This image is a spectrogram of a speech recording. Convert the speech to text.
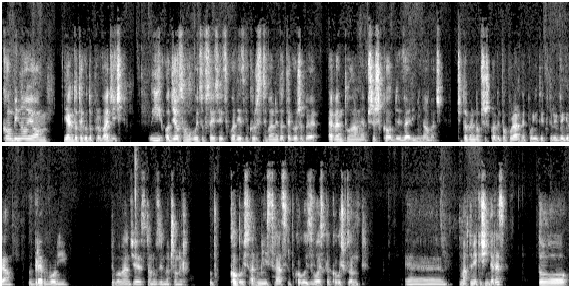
kombinują, jak do tego doprowadzić. I oddział samobójców Suicide Squad jest wykorzystywany do tego, żeby ewentualne przeszkody wyeliminować. Czy to będą przeszkody popularny polityk, który wygra wbrew woli w tym momencie Stanów Zjednoczonych lub kogoś z administracji lub kogoś z wojska, kogoś, kto ma w tym jakiś interes, to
